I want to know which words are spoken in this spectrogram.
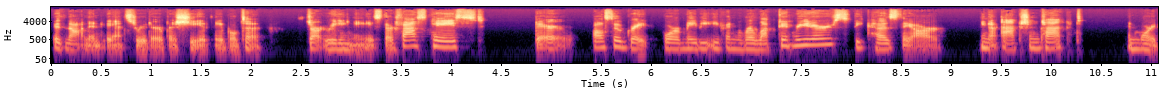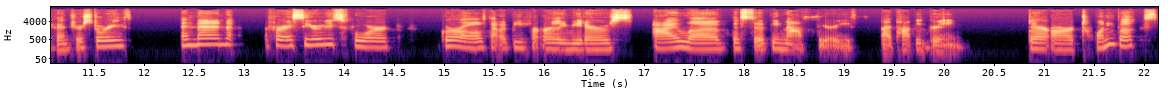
is not an advanced reader, but she is able to start reading these. They're fast paced. They're also great for maybe even reluctant readers because they are, you know, action packed and more adventure stories. And then for a series for girls, that would be for early readers. I love the Sophie Mouse series by Poppy mm-hmm. Green. There are 20 books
